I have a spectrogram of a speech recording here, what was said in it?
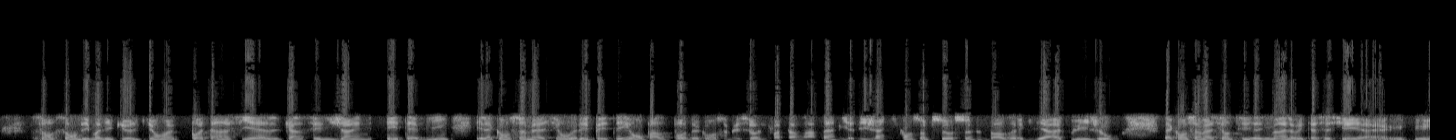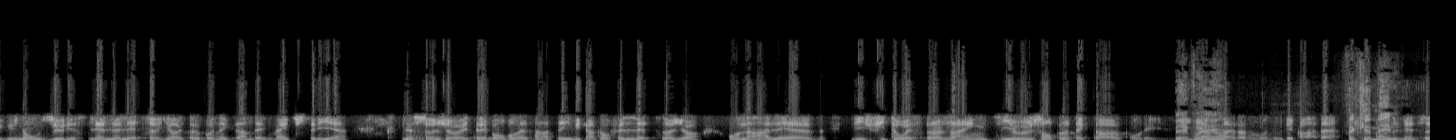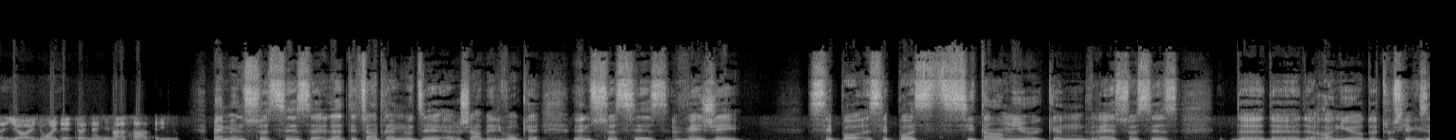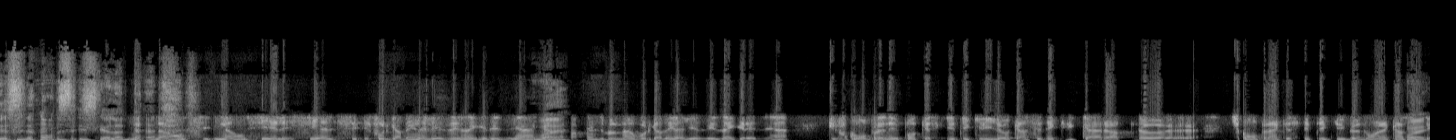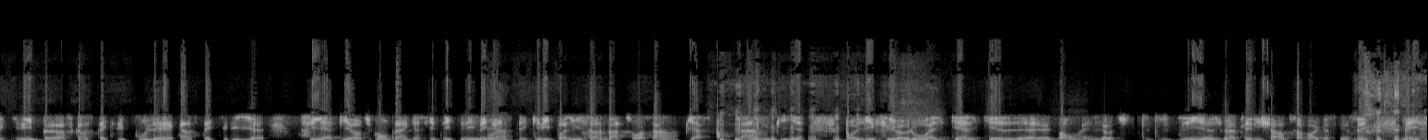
sont, sont des molécules qui ont un potentiel cancérigène établi et la consommation répétée, on parle pas de consommer ça une fois de temps en temps, mais il y a des gens qui consomment ça sur une base régulière tous les jours. La consommation de ces aliments-là est associée à une, hausse du risque. Le, le lait de soya est un bon exemple d'aliment industriel. Le soja est très bon pour la santé, mais quand on fait le lait de soja, on enlève les phytoestrogènes qui, eux, sont protecteurs pour les, Ben, cancers hormonodépendants. Fait que Alors, même- le lait de soya est loin d'être un aliment santé. nous. Même une saucisse, là, t'es-tu en train de nous dire, euh, Richard Béliveau, que une saucisse végé, c'est pas, c'est pas si tant mieux qu'une vraie saucisse de, de, de rognure de tout ce qui existe? On sait ce qu'il y a là-dedans. Non, si, non, si elle, si elle, si- il faut regarder la liste des ingrédients. Ouais. à partir du moment où vous regardez la liste des ingrédients, puis vous comprenez pas qu'est-ce qui est écrit là. Quand c'est écrit carotte, là, euh, tu comprends qu'est-ce qui est écrit, Benoît. Quand Ouais. c'est écrit bœuf, quand c'est écrit poulet, quand c'est écrit euh, tilapia, tu comprends qu'est-ce qui est écrit. Mais Ouais. quand c'est écrit polysorbate 60, puis aspartame, puis euh, polyfluoroalkylkyl, euh, bon, ben là, tu, tu- dis, euh, je vais appeler Richard pour savoir qu'est-ce que c'est. Mais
